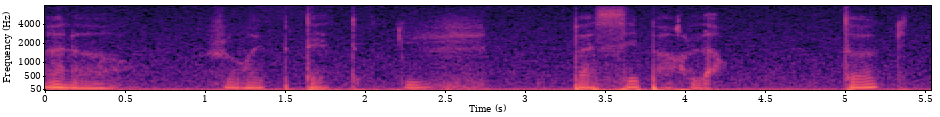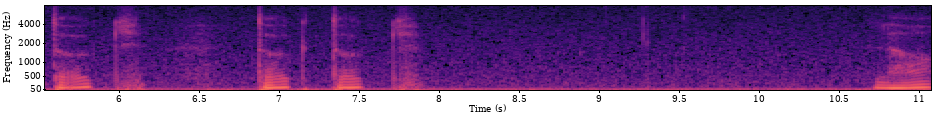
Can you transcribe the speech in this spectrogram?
Alors, j'aurais peut-être dû passer par là toc, toc, toc, toc. Là.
